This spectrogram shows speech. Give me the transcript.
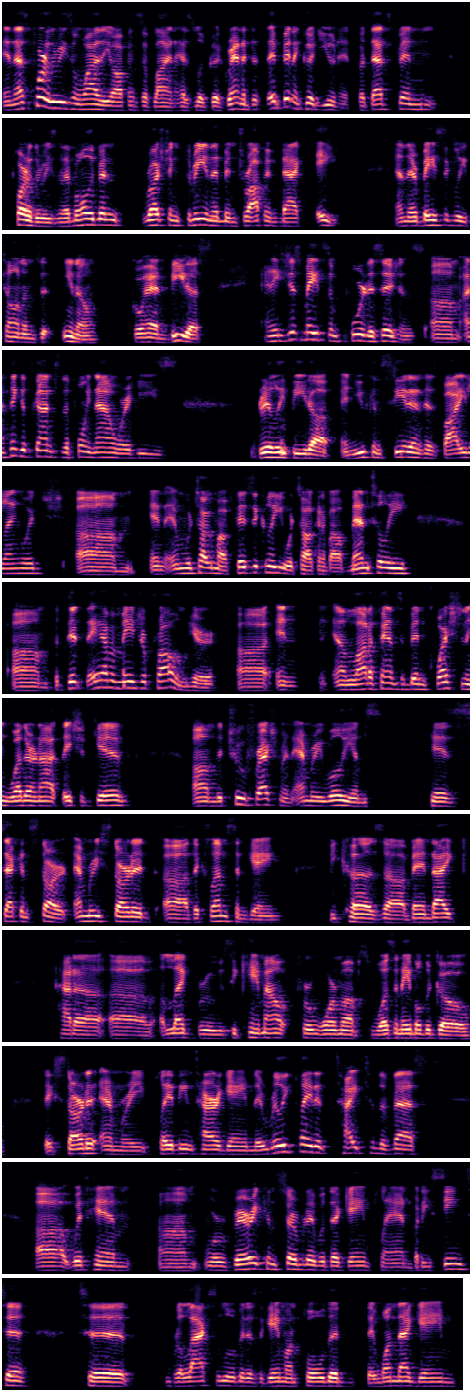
and that's part of the reason why the offensive line has looked good. Granted, they've been a good unit, but that's been part of the reason they've only been rushing three and they've been dropping back eight, and they're basically telling him to you know go ahead and beat us. And he's just made some poor decisions. Um, I think it's gotten to the point now where he's really beat up, and you can see it in his body language. Um, and and we're talking about physically, we're talking about mentally. Um, but they, they, have a major problem here, uh, and, and, a lot of fans have been questioning whether or not they should give um, the true freshman Emory Williams his second start. Emory started uh, the Clemson game because uh, Van Dyke had a, a, a leg bruise. He came out for warmups, wasn't able to go. They started Emory, played the entire game. They really played it tight to the vest uh, with him. Um, were very conservative with their game plan, but he seemed to to relax a little bit as the game unfolded. They won that game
